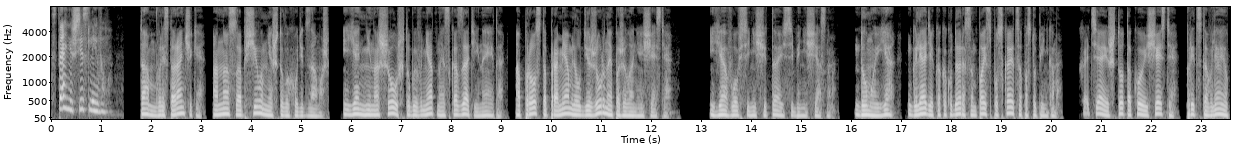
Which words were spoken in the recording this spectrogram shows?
станешь счастливым. Там, в ресторанчике, она сообщила мне, что выходит замуж. И я не нашел, чтобы внятное сказать ей на это, а просто промямлил дежурное пожелание счастья. Я вовсе не считаю себя несчастным. Думаю я, глядя, как Акудара сэмпай спускается по ступенькам. Хотя и что такое счастье, представляю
